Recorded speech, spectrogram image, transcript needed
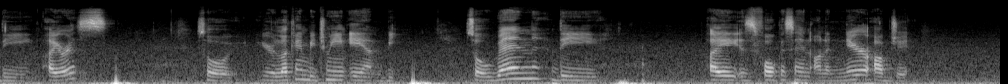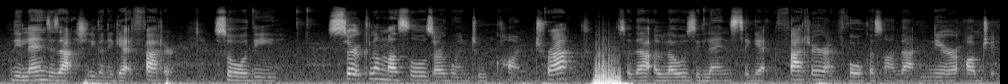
the iris. So you're looking between A and B. So when the eye is focusing on a near object, the lens is actually going to get fatter. So the circular muscles are going to contract, so that allows the lens to get fatter and focus on that near object.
